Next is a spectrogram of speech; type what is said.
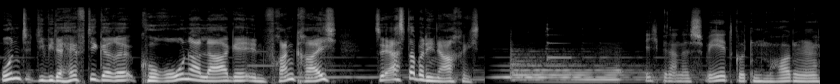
und die wieder heftigere Corona-Lage in Frankreich. Zuerst aber die Nachrichten. Ich bin Anne Schwedt, guten Morgen.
